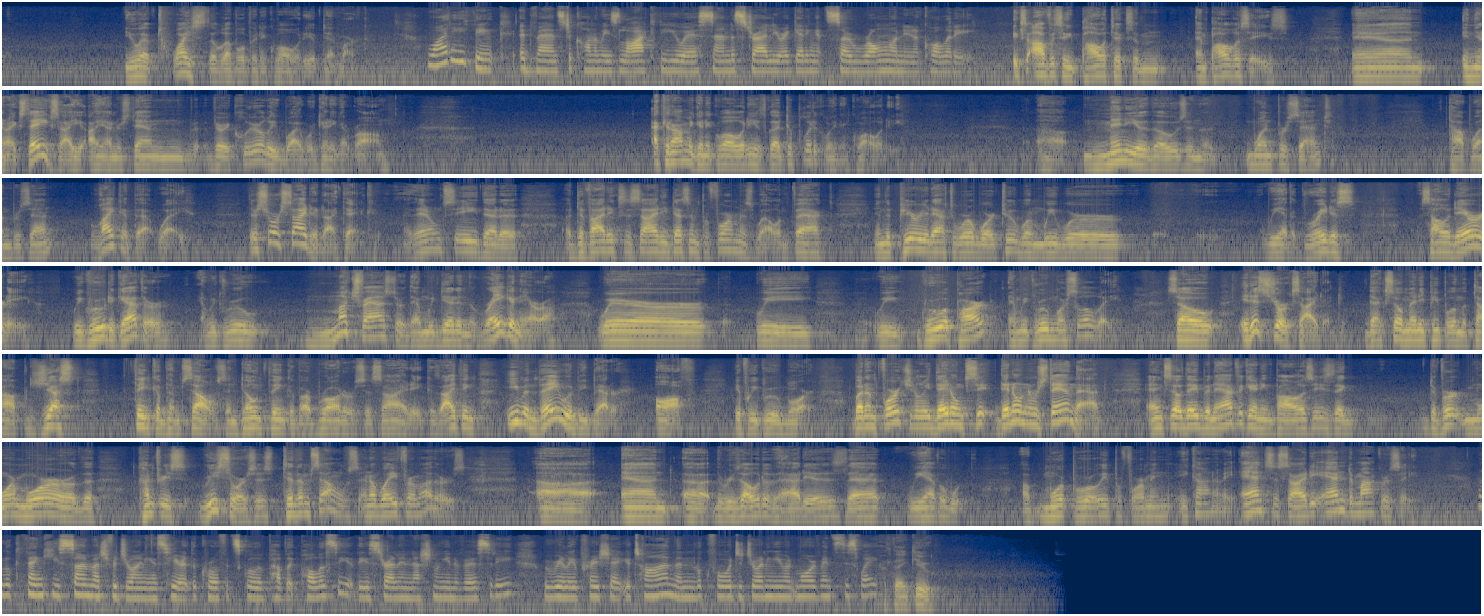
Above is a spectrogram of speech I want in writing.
you have twice the level of inequality of Denmark. Why do you think advanced economies like the US and Australia are getting it so wrong on inequality? It's obviously politics and, and policies. And in the United States, I, I understand very clearly why we're getting it wrong. economic inequality has led to political inequality. Uh, many of those in the 1%, top 1%, like it that way. They're short sighted, I think. They don't see that a, a divided society doesn't perform as well. In fact, in the period after World War II, when we were, we had the greatest solidarity, we grew together and we grew much faster than we did in the Reagan era, where we, we grew apart and we grew more slowly. So it is short sighted that so many people in the top just think of themselves and don't think of our broader society, because I think even they would be better off if we grew more. But unfortunately, they don't, see, they don't understand that. And so they've been advocating policies that divert more and more of the country's resources to themselves and away from others. Uh, and uh, the result of that is that we have a, a more poorly performing economy and society and democracy. Well, look, thank you so much for joining us here at the Crawford School of Public Policy at the Australian National University. We really appreciate your time and look forward to joining you at more events this week. Thank you.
